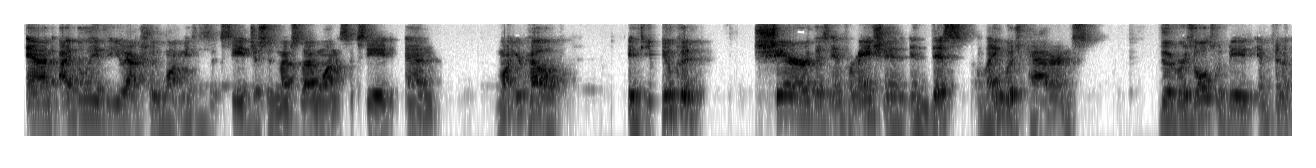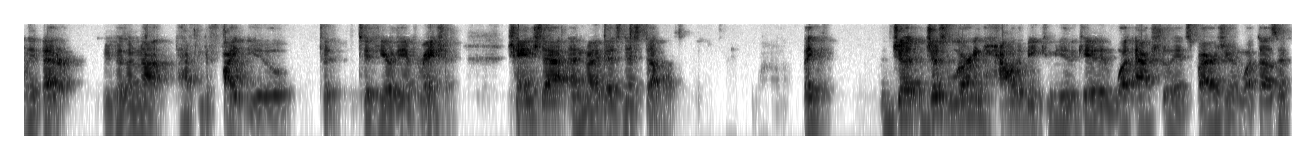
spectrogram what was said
And I believe that you actually want me to succeed just as much as I want to succeed and want your help if you could share this information in this language patterns, the results would be infinitely better because I'm not having to fight you to, to hear the information. Change that, and my business doubled. Like just just learning how to be communicated what actually inspires you and what doesn't,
